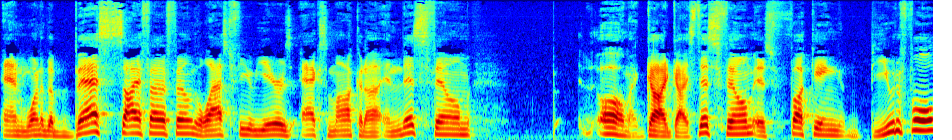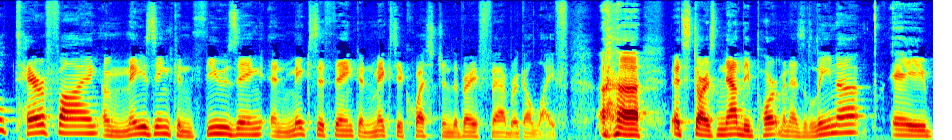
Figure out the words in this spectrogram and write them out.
and one of the best sci-fi films of the last few years, Ex Machina. And this film, oh my god, guys, this film is fucking beautiful, terrifying, amazing, confusing, and makes you think and makes you question the very fabric of life. Uh, it stars Natalie Portman as Lena, a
